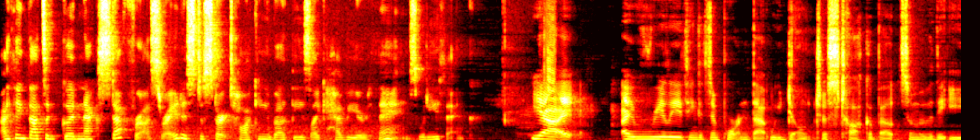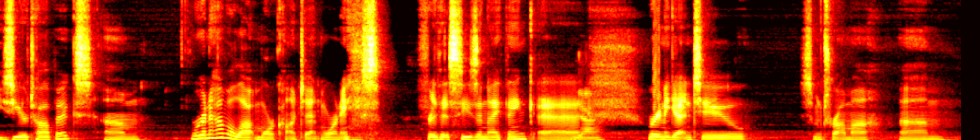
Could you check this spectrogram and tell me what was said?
I think that's a good next step for us, right? Is to start talking about these like heavier things. What do you think? Yeah, I I really think it's important that we don't just talk about some of the easier topics. Um, we're gonna have a lot more content warnings for this season. I think. Uh, Yeah. we're gonna get into some trauma. Um,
